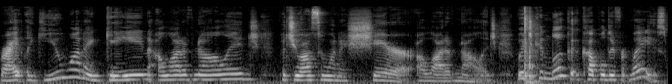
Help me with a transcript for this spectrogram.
right? Like you want to gain a lot of knowledge, but you also want to share a lot of knowledge, which can look a couple different ways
